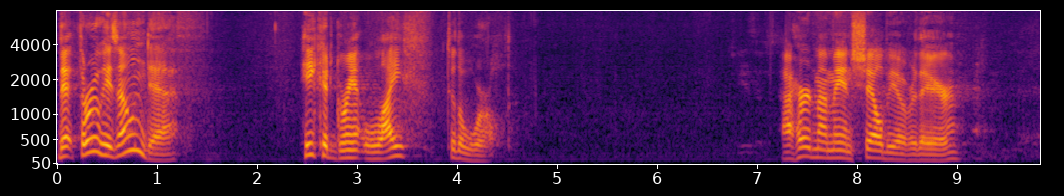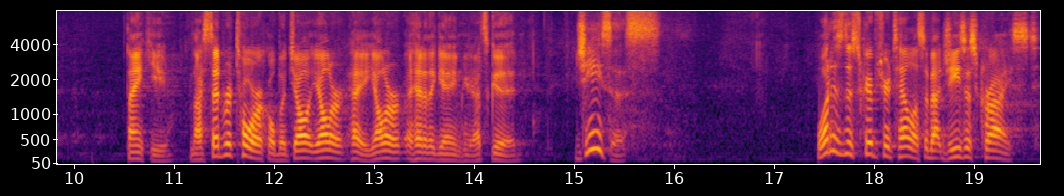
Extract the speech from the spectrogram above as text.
that through his own death he could grant life to the world? I heard my man Shelby over there Thank you. I said rhetorical, but y'all, y'all are, hey, y'all are ahead of the game here. That's good. Jesus. What does the scripture tell us about Jesus Christ?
